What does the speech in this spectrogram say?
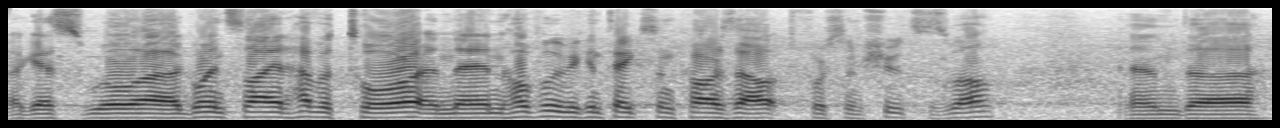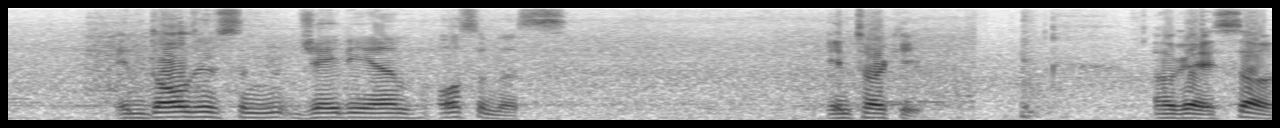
I guess we'll uh, go inside, have a tour, and then hopefully we can take some cars out for some shoots as well, and uh, indulge in some JDM awesomeness in Turkey. Okay, so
